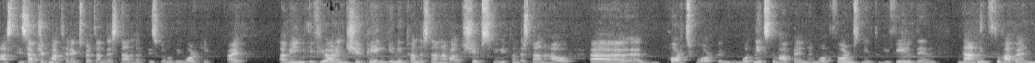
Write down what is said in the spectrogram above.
as the subject matter experts understand that it's going to be working, right? I mean, if you are in shipping, you need to understand about ships. You need to understand how uh, ports work and what needs to happen and what forms need to be filled in. That needs to happen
